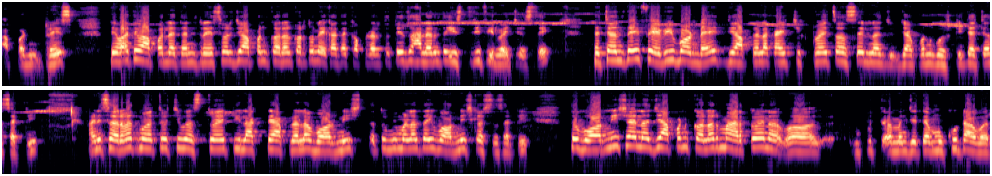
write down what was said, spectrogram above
आपण ड्रेस तेव्हा ते वापरले जातात. आणि ड्रेसवर जे आपण कलर करतो ना एखाद्या कपड्यावर तर ते झाल्यानंतर इस्त्री फिरवायची असते. त्याच्यानंतर हे फेवी बॉन्ड आहे जे आपल्याला काही चिकटवायचं असेल ना ज्या पण गोष्टी त्याच्यासाठी. आणि सर्वात महत्त्वाची वस्तू आहे ती लागते आपल्याला वॉर्निश तर तुम्ही म्हणाल ताई वॉर्निश कशासाठी? तर वॉर्निश आहे ना जे आपण कलर मारतोय ना म्हणजे त्या मुकुटावर.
